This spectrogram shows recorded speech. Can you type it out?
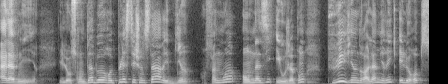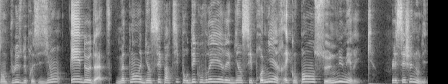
à l'avenir. Ils lanceront d'abord PlayStation Star et bien en fin de mois en Asie et au Japon puis viendra l'Amérique et l'Europe sans plus de précision et de date. Maintenant, eh c'est parti pour découvrir eh ces premières récompenses numériques. PlayStation nous dit,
